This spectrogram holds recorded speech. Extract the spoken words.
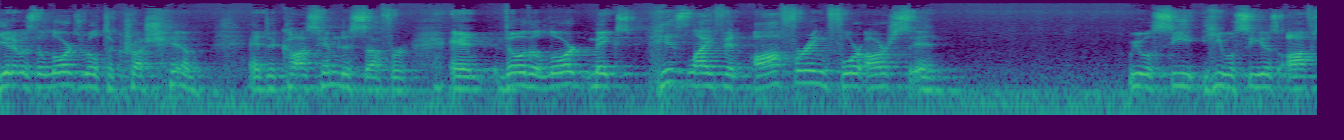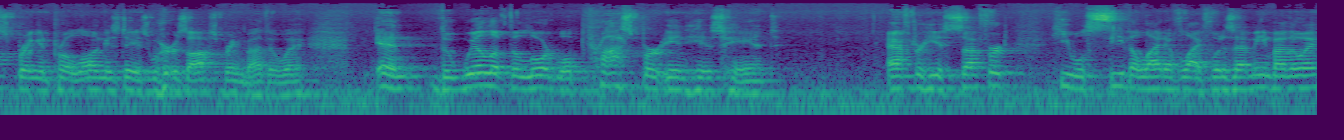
Yet it was the Lord's will to crush him and to cause him to suffer. And though the Lord makes his life an offering for our sin, we will see, he will see his offspring and prolong his days. We're his offspring, by the way. And the will of the Lord will prosper in his hand. After he has suffered, he will see the light of life. What does that mean, by the way?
